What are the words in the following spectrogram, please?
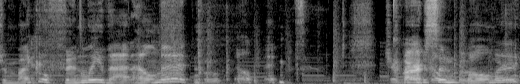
Jermichael Finley. That helmet. Poop helmet. Carson Poop. Palmer.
